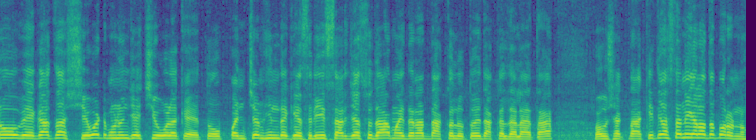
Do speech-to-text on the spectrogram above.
मित्रांनो वेगाचा शेवट म्हणून ज्याची ओळख आहे तो पंचम हिंद केसरी सर्जासुद्धा मैदानात दाखल होतोय दाखल झाला आता. पाहू शकता किती वाजता निघाला होता पोरांनो?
